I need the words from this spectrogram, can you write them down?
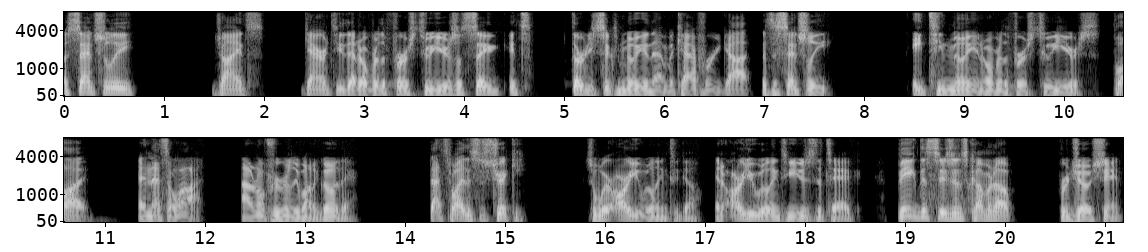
essentially, Giants guarantee that over the first two years. Let's say it's 36 million that McCaffrey got. It's essentially 18 million over the first two years. But, and that's a lot. I don't know if we really want to go there. That's why this is tricky. So, where are you willing to go? And are you willing to use the tag? Big decisions coming up for Joe Schoen.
